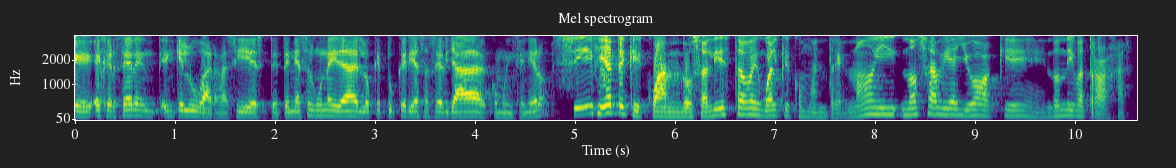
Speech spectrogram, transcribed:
eh, ejercer en, en qué lugar, así, este, ¿tenías alguna idea de lo que tú querías hacer ya como ingeniero? Sí, fíjate que cuando salí estaba igual que como entré, ¿no? Y no sabía yo a qué, dónde iba a trabajar.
